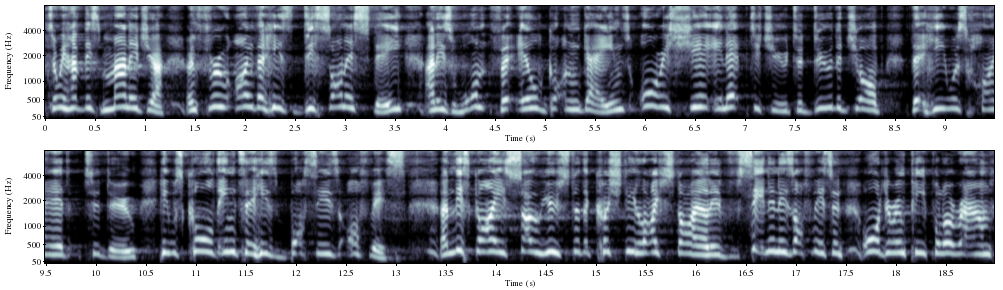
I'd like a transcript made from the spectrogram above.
So we have this manager, and through either his dishonesty and his want for ill gotten gains or his sheer ineptitude to do the job that he was hired to do, he was called into his boss's office. And this guy is so used to the cushy lifestyle of sitting in his office and ordering people around,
